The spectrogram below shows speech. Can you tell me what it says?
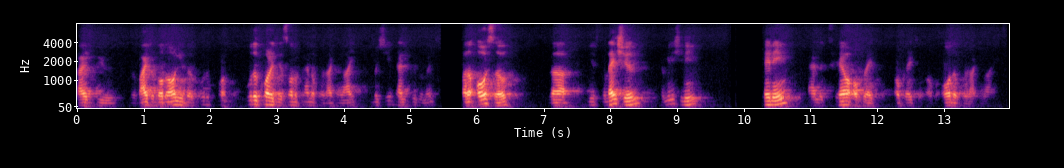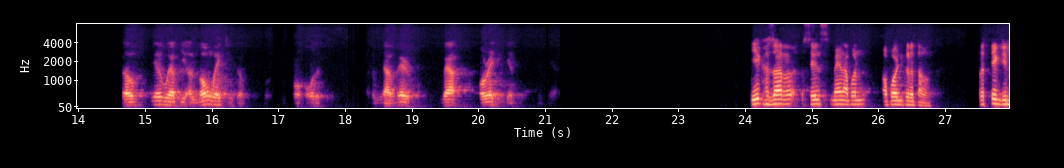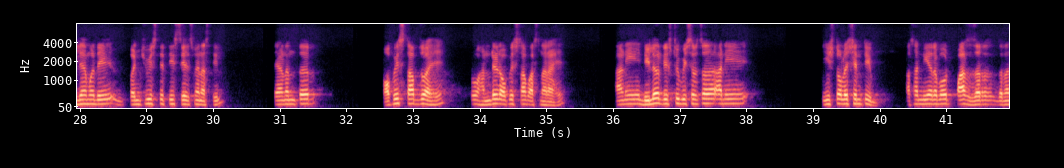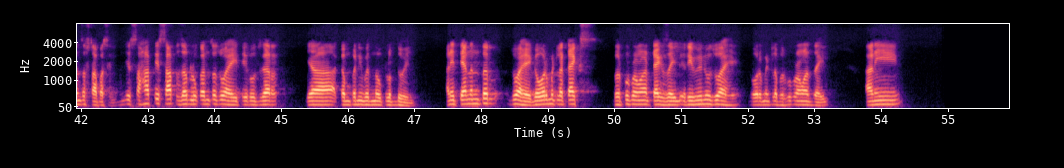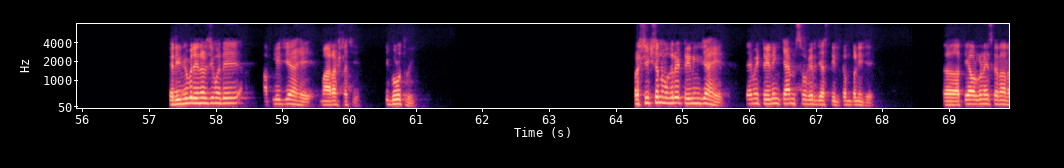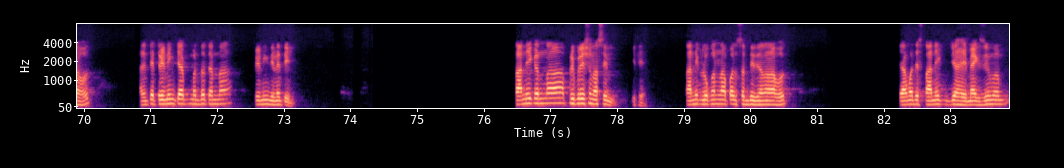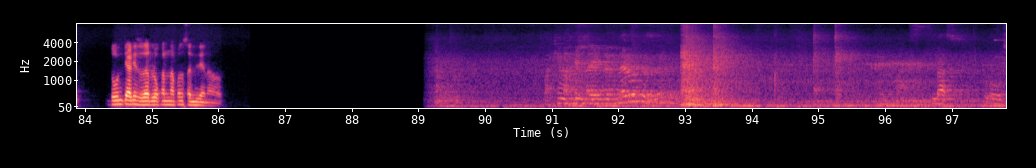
Try to provide not only the good, qual- good quality solar panel production line, machines and equipment, but also the installation, commissioning, training, and the trail operate, operating of all the production lines. So there will be a long way to go for all the things. But we are very, we are already getting there. एक हजार salesman आपण appoint करत आहोत प्रत्येक जिल्ह्यामध्ये पंचवीस ते तीस सेल्समॅन असतील. त्यानंतर ऑफिस स्टाफ जो आहे तो हंड्रेड ऑफिस स्टाफ असणार आहे. आणि डीलर डिस्ट्रीब्युशनचा आणि इन्स्टॉलेशन टीम असा नियर अबाउट पाच हजार जणांचा स्टाफ असेल. म्हणजे सहा ते सात हजार लोकांचा जो आहे ते रोजगार या कंपनीमधनं उपलब्ध होईल. आणि त्यानंतर जो आहे गव्हर्नमेंटला टॅक्स भरपूर प्रमाणात टॅक्स जाईल. रेव्हेन्यू जो आहे गव्हर्नमेंटला भरपूर प्रमाणात जाईल. आणि रिन्युएबल एनर्जीमध्ये आपली जी आहे महाराष्ट्राची ती ग्रोथ होईल. प्रशिक्षण वगैरे ट्रेनिंग जे आहे ते आम्ही ट्रेनिंग कॅम्प्स वगैरे जे असतील कंपनीचे ते ऑर्गनाईज करणार आहोत. आणि त्या ट्रेनिंग कॅम्पमधनं त्यांना ट्रेनिंग देण्यात येईल. स्थानिकांना प्रिपरेशन असेल इथे. स्थानिक लोकांना आपण संधी देणार आहोत. त्यामध्ये स्थानिक जे आहे मॅक्झिमम दोन ते अडीच हजार लोकांना आपण संधी देणार आहोत.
